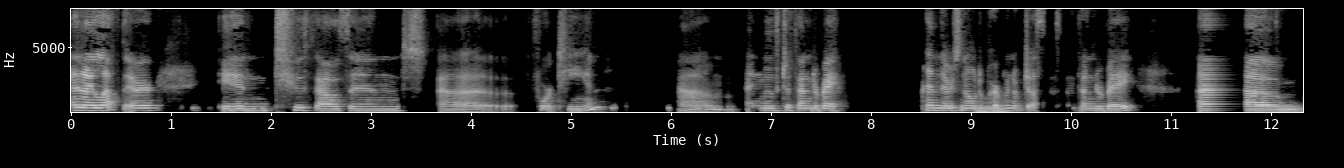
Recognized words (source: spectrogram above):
And I left there in 2014 um, and moved to Thunder Bay. And there's no Department of Justice in Thunder Bay. Um,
